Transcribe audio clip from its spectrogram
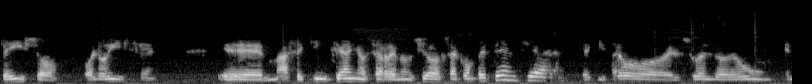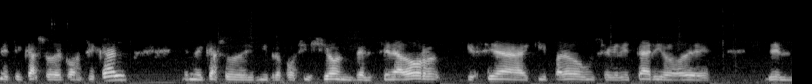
se hizo o lo hice. Eh, hace 15 años se renunció a esa competencia, se quitó el sueldo de un, en este caso de concejal, en el caso de mi proposición del senador que sea equiparado a un secretario de, del,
